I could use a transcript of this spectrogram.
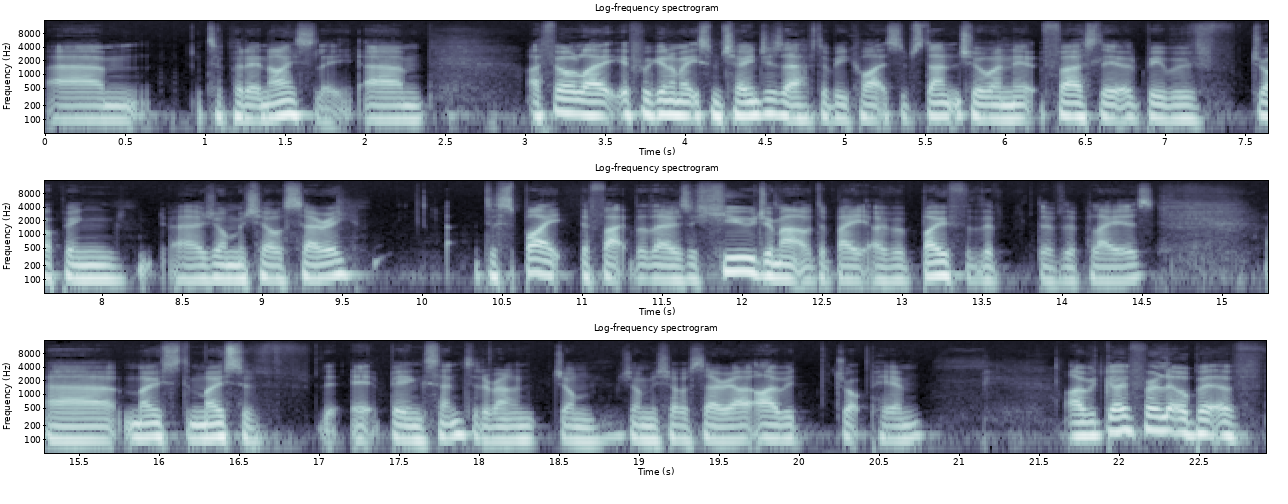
um, to put it nicely. Um, I feel like if we're going to make some changes, they have to be quite substantial. And it, firstly, it would be with dropping uh, Jean Michel Seri despite the fact that there is a huge amount of debate over both of the of the players, uh, most most of it being centered around John Jean Michel Seri, I, I would drop him. I would go for a little bit of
